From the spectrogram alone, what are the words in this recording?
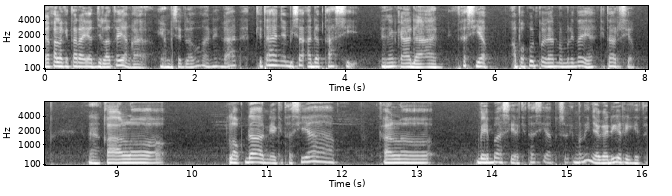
Ya kalau kita rakyat jelata ya nggak yang bisa dilakukan ya nggak ada. Kita hanya bisa adaptasi dengan keadaan. Kita siap. Apa pun pilihan pemerintah ya kita harus siap. Nah kalau lockdown ya kita siap. Kalau bebas ya kita siap. Penting jaga diri gitu.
